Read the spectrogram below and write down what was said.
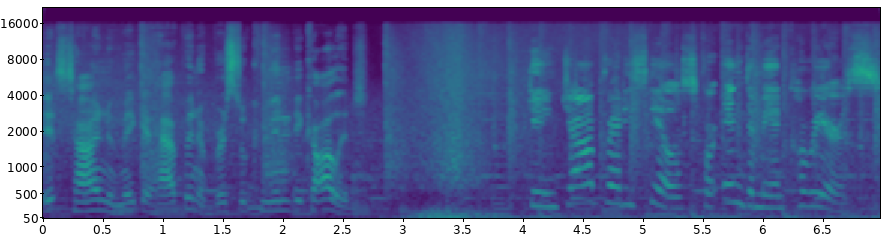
It's time to make it happen at Bristol Community College. Gain job-ready skills for in-demand careers.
